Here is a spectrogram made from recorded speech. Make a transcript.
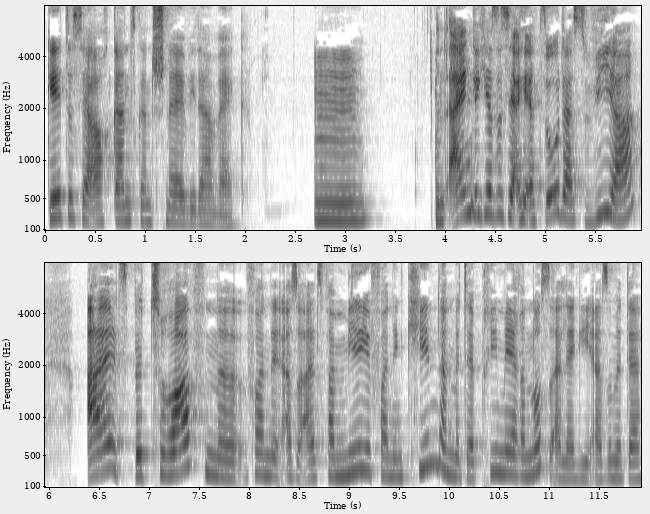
geht es ja auch ganz, ganz schnell wieder weg. Mm. Und eigentlich ist es ja jetzt so, dass wir als Betroffene von den, also als Familie von den Kindern mit der primären Nussallergie, also mit der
